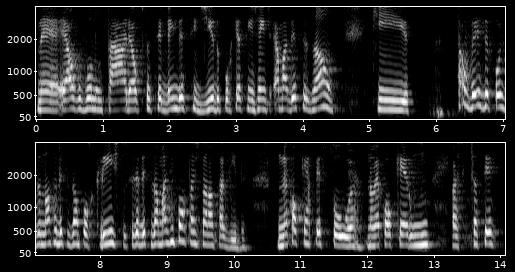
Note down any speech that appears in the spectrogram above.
né, é algo voluntário, é algo que precisa ser bem decidido, porque assim, gente, é uma decisão que talvez depois da nossa decisão por Cristo seja a decisão mais importante da nossa vida. Não é qualquer pessoa, é. não é qualquer um. Eu acho que precisa ser,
